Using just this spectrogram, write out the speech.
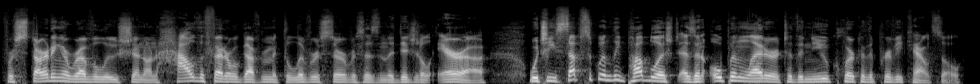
for starting a revolution on how the federal government delivers services in the digital era, which he subsequently published as an open letter to the new clerk of the Privy Council,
